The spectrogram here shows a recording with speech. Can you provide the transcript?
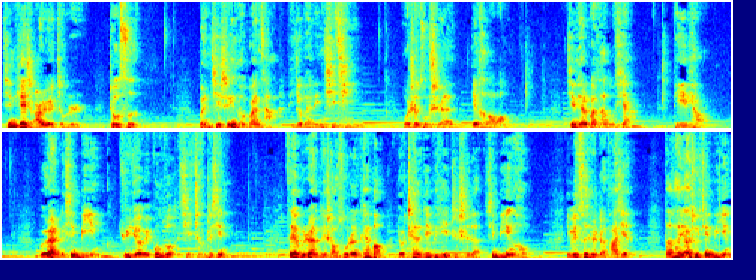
今天是二月九日，周四。本期是银河观察第九百零七期，我是主持人银河老王。今天的观察如下：第一条，微软的新必应拒绝为工作写求职信。在微软对少数人开放由 ChatGPT 支持的新必应后，一位测试者发现，当他要求新必应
